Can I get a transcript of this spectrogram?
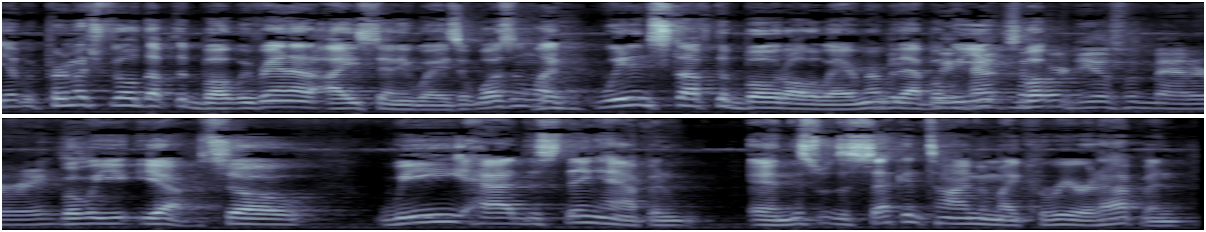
yeah, we pretty much filled up the boat. We ran out of ice, anyways. It wasn't like we didn't stuff the boat all the way. I remember that, but we, we, had some but, ordeals with manta rays. but we yeah. So we had this thing happen, and this was the second time in my career it happened.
